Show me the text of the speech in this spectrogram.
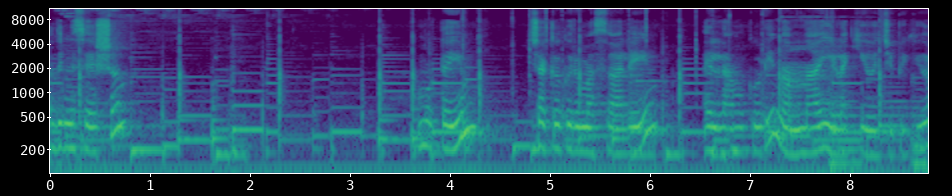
അതിനുശേഷം മുട്ടയും ചക്കക്കുരു മസാലയും എല്ലാം കൂടി നന്നായി ഇളക്കി യോജിപ്പിക്കുക.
